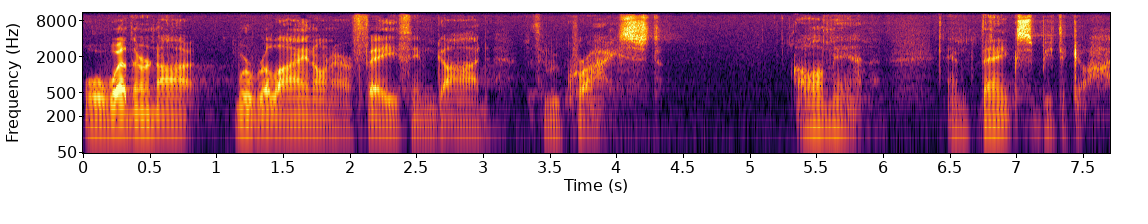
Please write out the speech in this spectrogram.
or whether or not we're relying on our faith in God through Christ. Amen. And thanks be to God.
